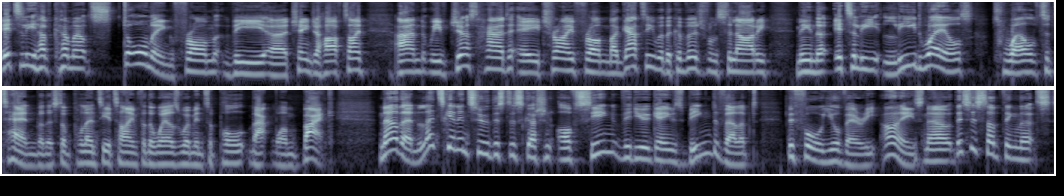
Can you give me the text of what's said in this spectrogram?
Italy have come out storming from the uh, change of halftime, and we've just had a try from Magatti with a conversion from Sillari, meaning that Italy lead Wales 12 to 10, but there's still plenty of time for the Wales women to pull that one back. Now then, let's get into this discussion of seeing video games being developed before your very eyes. Now, this is something that's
